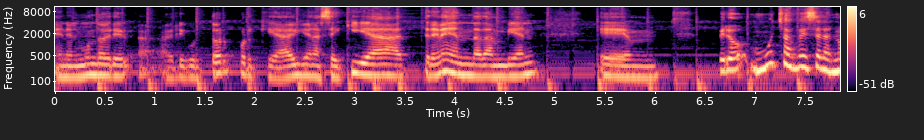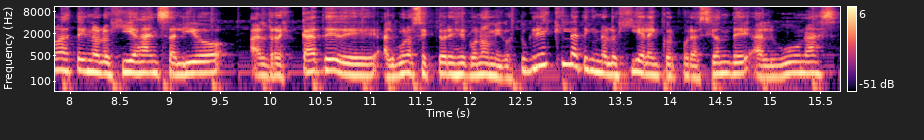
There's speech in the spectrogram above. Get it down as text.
en el mundo agricultor porque hay una sequía tremenda también Em, pero muchas veces las nuevas tecnologías han salido al rescate de algunos sectores económicos. ¿Tú crees que la tecnología, la incorporación de algunas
